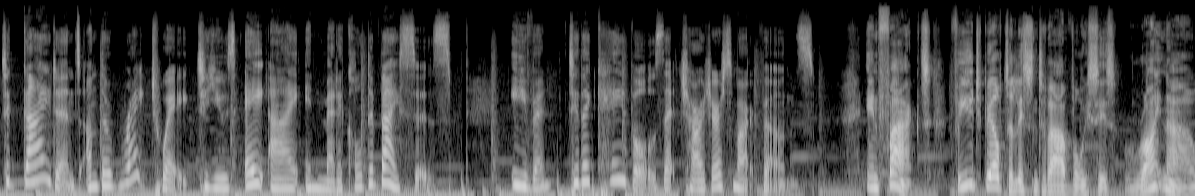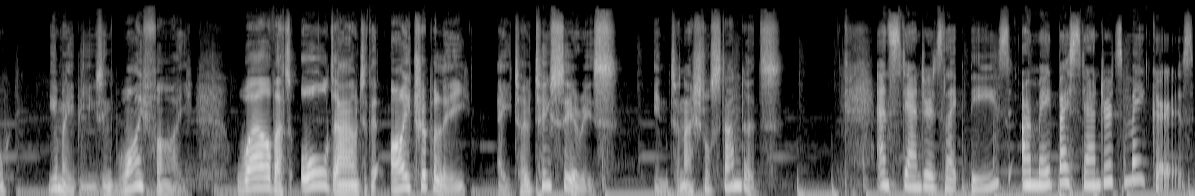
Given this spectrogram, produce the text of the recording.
to guidance on the right way to use AI in medical devices, even to the cables that charge our smartphones. In fact, for you to be able to listen to our voices right now, you may be using Wi Fi. Well, that's all down to the IEEE 802 series, international standards. And standards like these are made by standards makers,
